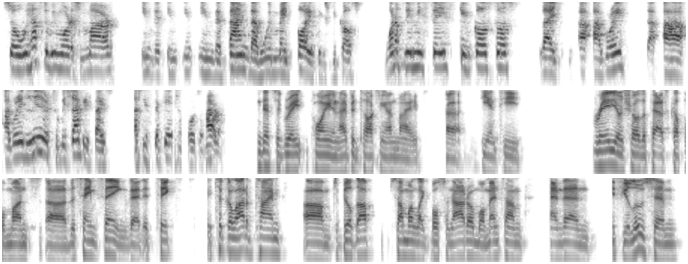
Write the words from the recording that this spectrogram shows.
So we have to be more smart in the in, in, in the time that we make politics because one of the mistakes can cost us like a, a great a, a, great leader to be sacrificed, as is the case of Bolsonaro. That's a great point, and I've been talking on my uh, DNT radio show the past couple months. Uh, the same thing that it take it took a lot of time um, to build up someone like Bolsonaro momentum, and then if you lose him,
